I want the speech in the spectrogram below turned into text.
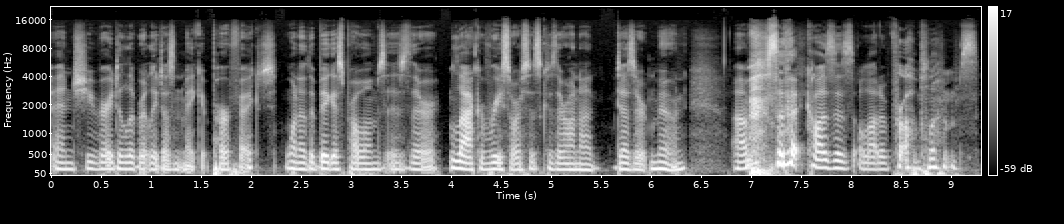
and she very deliberately doesn't make it perfect one of the biggest problems is their lack of resources because they're on a desert moon. Um, so that causes a lot of problems.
